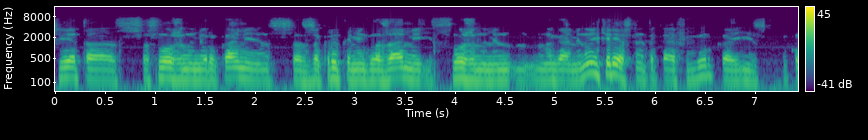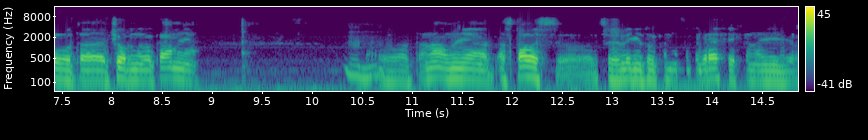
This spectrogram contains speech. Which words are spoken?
цвета, со сложенными руками, с закрытыми глазами и с сложенными ногами. Ну, интересная такая фигурка из какого-то черного камня. Угу. Вот. Она у меня осталась, э, к сожалению, только на фотографиях и на видео.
